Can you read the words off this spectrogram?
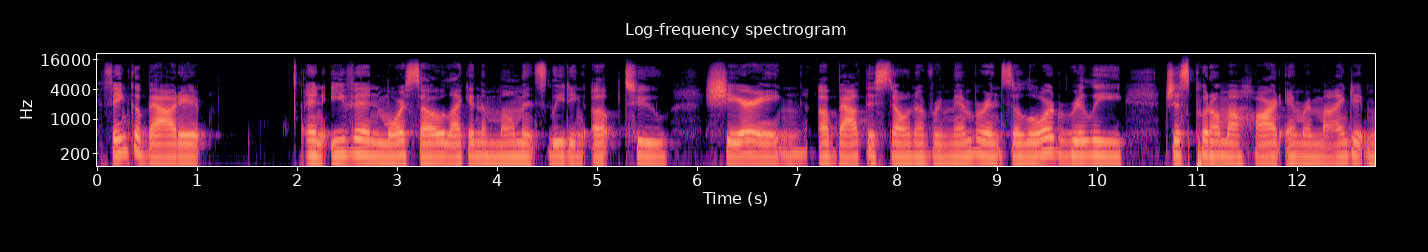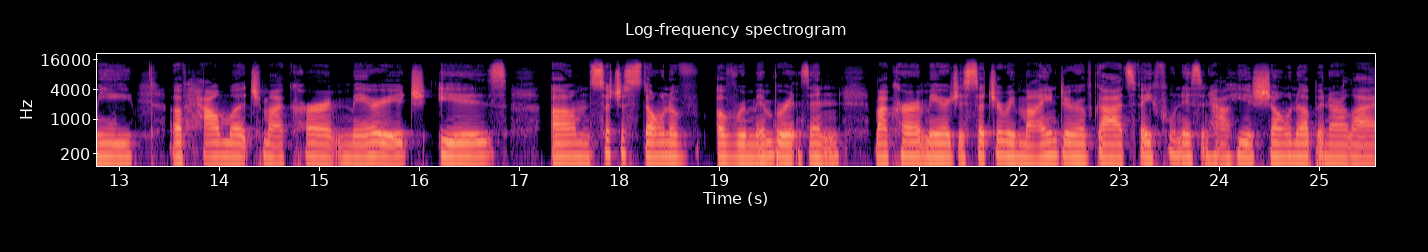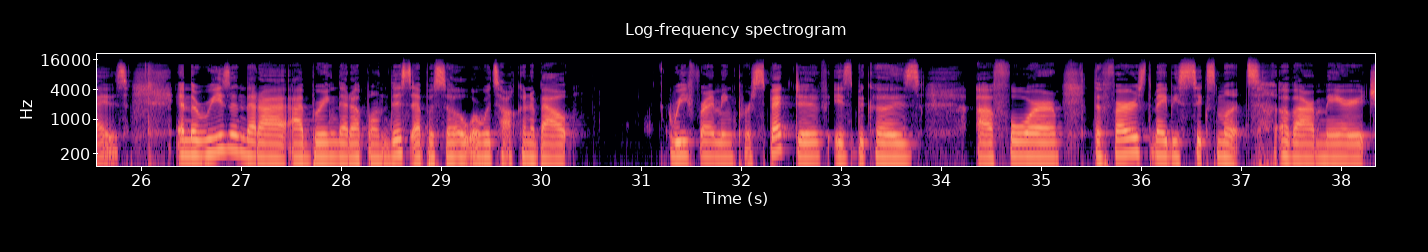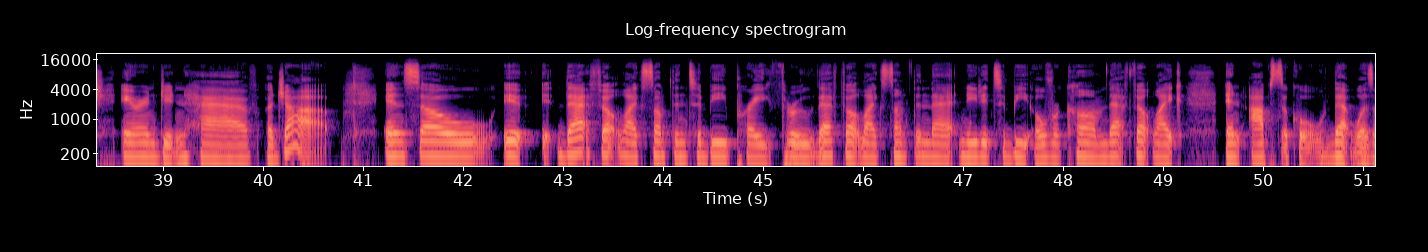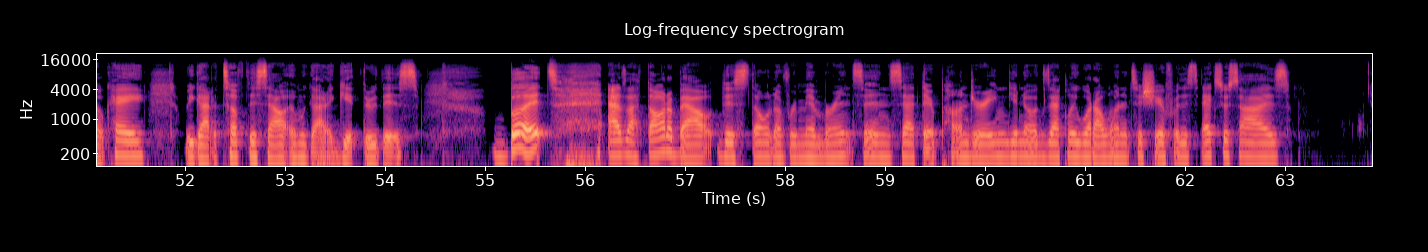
think about it, and even more so, like in the moments leading up to sharing about this stone of remembrance, the Lord really just put on my heart and reminded me of how much my current marriage is um, such a stone of of remembrance and my current marriage is such a reminder of God's faithfulness and how he has shown up in our lives. And the reason that I, I bring that up on this episode where we're talking about reframing perspective is because uh, for the first maybe six months of our marriage, Aaron didn't have a job. And so it, it, that felt like something to be prayed through. That felt like something that needed to be overcome. That felt like an obstacle that was okay. We got to tough this out and we got to get through this. But as I thought about this stone of remembrance and sat there pondering, you know, exactly what I wanted to share for this exercise,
